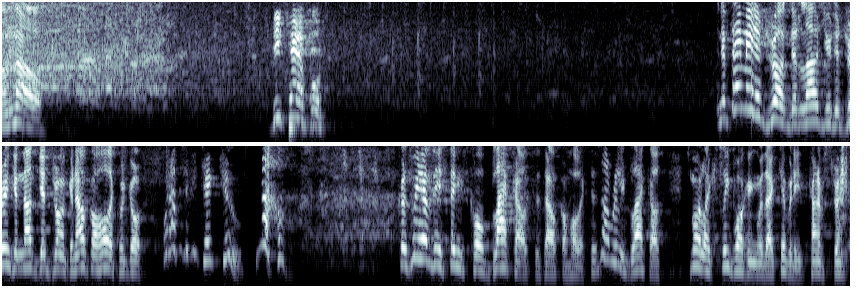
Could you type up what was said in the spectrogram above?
So no. Be careful. And if they made a drug that allowed you to drink and not get drunk, an alcoholic would go, What happens if you take two? No. Because we have these things called blackouts as alcoholics. It's not really blackouts, it's more like sleepwalking with activities, kind of strange.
